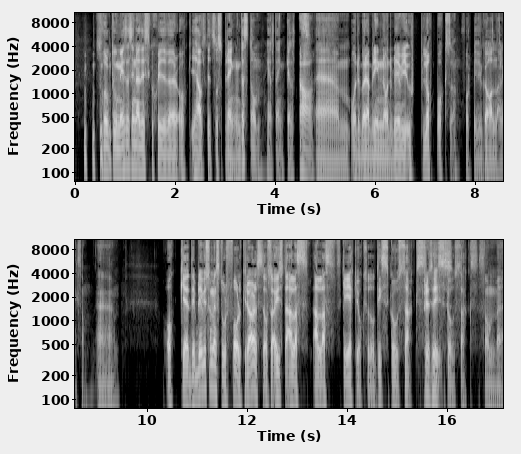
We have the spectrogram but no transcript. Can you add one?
Så folk tog med sig sina discoskivor och i halvtid så sprängdes de helt enkelt. Ja. Ehm, och det började brinna och det blev ju upplopp också. Folk blev ju galna. Liksom. Ehm, och eh, det blev ju som en stor folkrörelse. Och så, just det, alla, alla skrek ju också då disco sucks. Precis. Disco sucks, som eh,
